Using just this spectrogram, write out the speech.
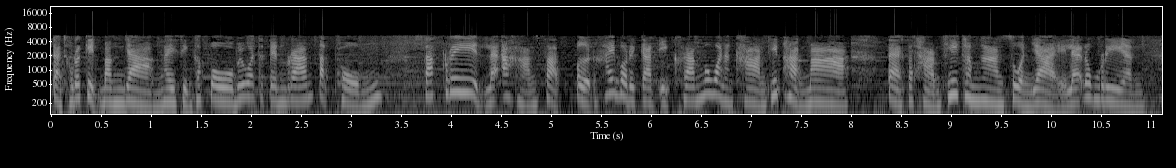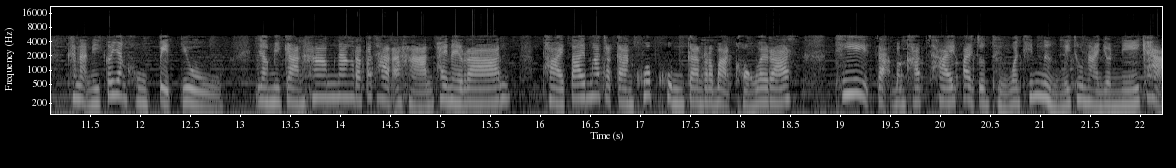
แต่ธุรกิจบางอย่างในสิงคโปร์ไม่ว่าจะเป็นร้านตัดผมซักรีดและอาหารสัตว์เปิดให้บริการอีกครั้งเมื่อวันอังคารที่ผ่านมา แต่สถานที่ทำงานส่วนใหญ่และโรงเรียน ขณะนี้ก็ยังคงปิดอยู่ ยังมีการห้ามนั่งรับประทานอาหารภายในร้าน ภายใต้มาตรการควบคุมการระบาดของไวรัส ที่จะบังคับใช้ไปจนถึงวันที่ 1 มิถุนายนนี้ค่ะ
